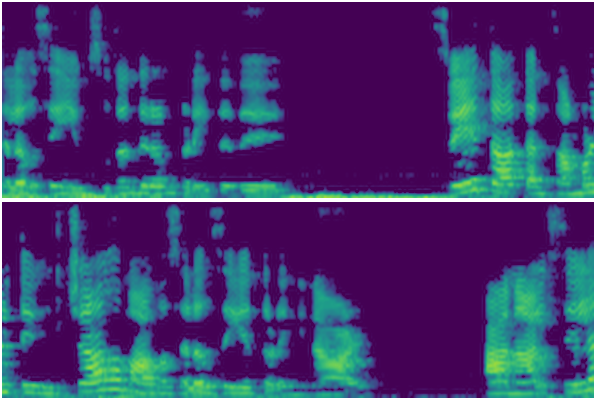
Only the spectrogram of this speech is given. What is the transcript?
செலவு செய்யும் சுதந்திரம் கிடைத்தது. ஸ்வேதா தன் சம்பளத்தை உற்சாகமாக செலவு செய்ய தொடங்கினாள். ஆனால் சில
